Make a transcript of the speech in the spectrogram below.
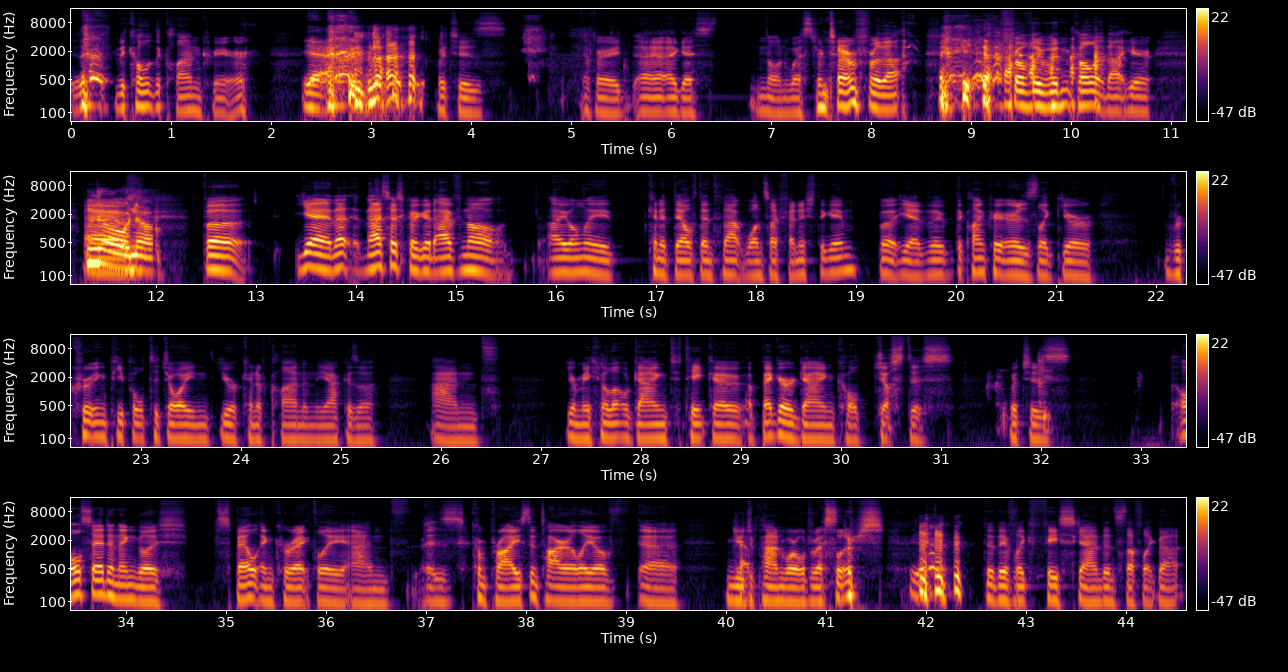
they call it the clan creator yeah. which is a very, uh, I guess, non-Western term for that. Probably wouldn't call it that here. no, Um, no. But yeah, that that sounds quite good. I've not, I only kind of delved into that once I finished the game. But yeah, the the clan creator is like you're recruiting people to join your kind of clan in the Yakuza, and you're making a little gang to take out a bigger gang called Justice, which is all said in English, spelled incorrectly, and is comprised entirely of uh, New Japan World Wrestlers yeah. that they've like face scanned and stuff like that,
